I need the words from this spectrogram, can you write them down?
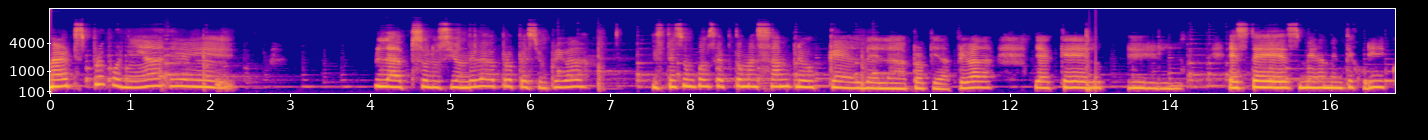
Marx proponía eh, la absolución de la apropiación privada. Este es un concepto más amplio que el de la propiedad privada, ya que este es meramente jurídico.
